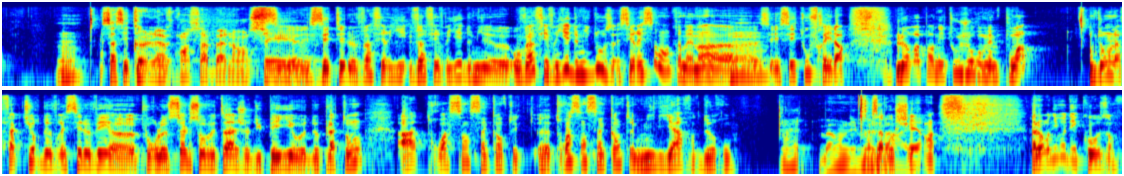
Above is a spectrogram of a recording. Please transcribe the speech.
Hum Ça, que la le- France a balancé. euh, C'était le 20 février, 20 février 2000, euh, au 20 février 2012. C'est récent hein, quand même. hein, euh, Mhm. c'est- tout frais là. L'Europe en est toujours au même point dont la facture devrait s'élever euh, pour le seul sauvetage du pays de Platon à 350, euh, 350 milliards d'euros. ouais, bah on est mal Ça vaut cher. hein. Alors au niveau des causes,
